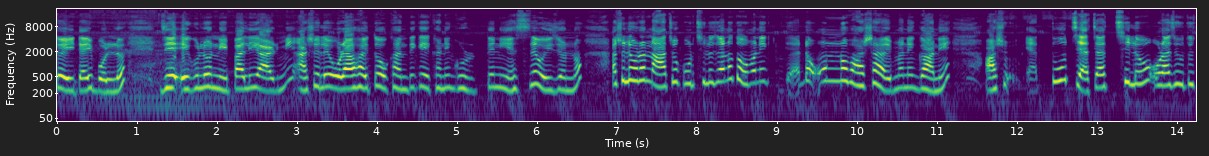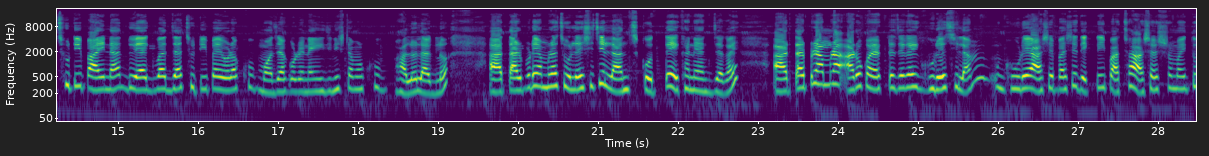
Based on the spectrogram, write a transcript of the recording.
তো এইটাই বলল যে, এগুলো নেপালি আর্মি। আসলে ওরা হয়তো ওখান থেকে এখানে ঘুরতে নিয়ে এসছে ওই জন্য। আসলে ওরা নাচও করছিল, জানো তো? মানে একটা অন্য ভাষায় মানে গানে। আস, এত চেঁচাচ্ছিল। ওরা যেহেতু ছুটি পায় না দু একবার যা ছুটি পায়, ওরা খুব মজা করে নেয়। এই জিনিসটা আমার খুব ভালো লাগল। আর তারপরে আমরা চলে এসেছি লাঞ্চ করতে এখানে এক জায়গায়। আর তারপরে আমরা আরও কয়েকটা জায়গায় ঘুরেছিলাম। ঘুরে আশেপাশে দেখতেই পাচ্ছ, আসার সময় তো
